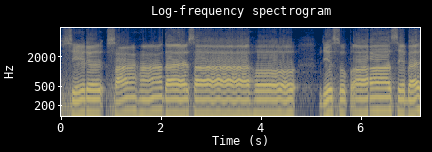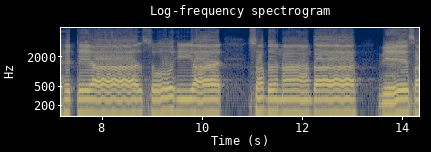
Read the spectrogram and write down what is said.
ਸਿਰ ਸਾਹਾਂ ਦਾ ਸਾਹੋ ਜਿਸ ਪਾਸ ਬਹਿਠਿਆ ਸੋਹੀਆ ਸਭਨਾ ਦਾ ਵੇਸਾਹੋ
